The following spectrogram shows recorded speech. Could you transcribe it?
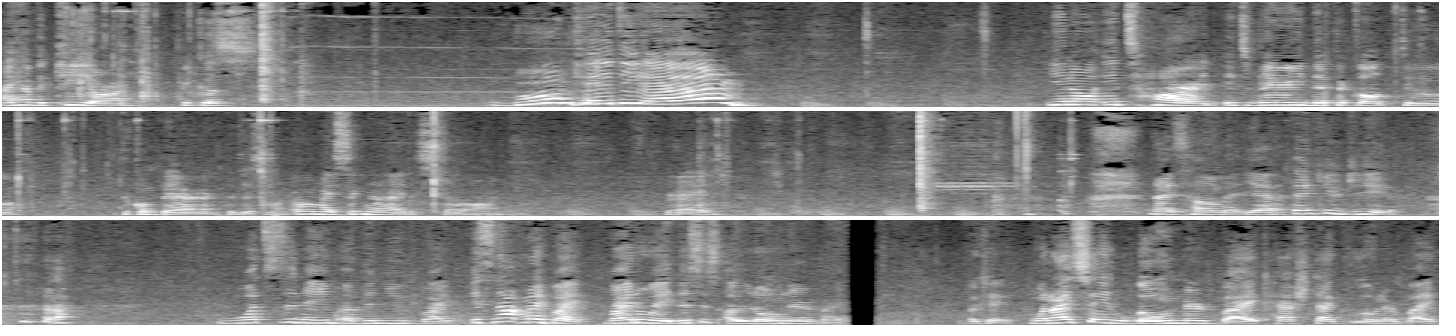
I have the key on because Boom, KTM! You know, it's hard. It's very difficult to to compare to this one. Oh, my signal light is still on. Right? nice helmet. Yeah, thank you, G. What's the name of the new bike? It's not my bike. By the way, this is a loaner bike. Okay, when I say loaner bike, hashtag loaner bike,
